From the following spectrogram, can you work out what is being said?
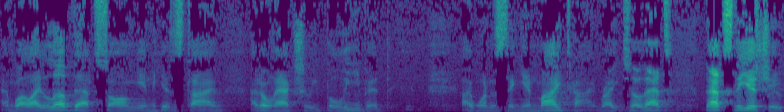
And while I love that song in his time, I don't actually believe it. I want to sing in my time, right? So that's that's the issue.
